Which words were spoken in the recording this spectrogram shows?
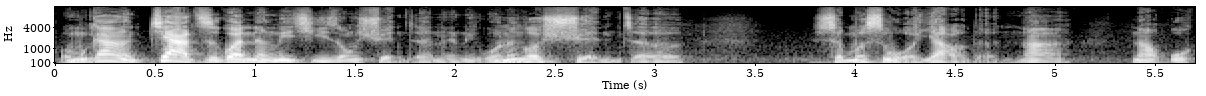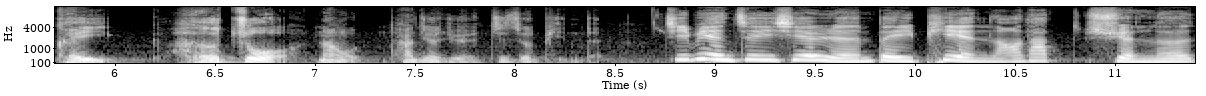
我们刚刚价值观能力其实一种选择能力，我能够选择什么是我要的，那那我可以合作，那我他就觉得这就平等。即便这一些人被骗，然后他选了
